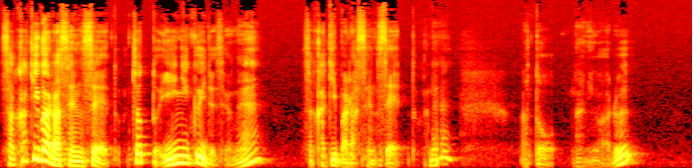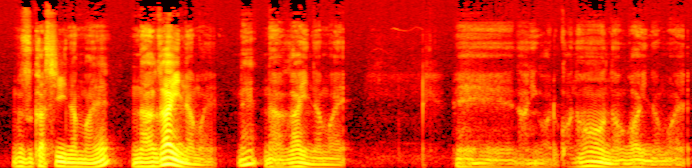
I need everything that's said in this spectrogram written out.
榊原先生とちょっと言いにくいですよね。榊原先生とかね。あと何がある？難しい名前。長い名前。ね長い名前。えー、何があるかな？長い名前。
